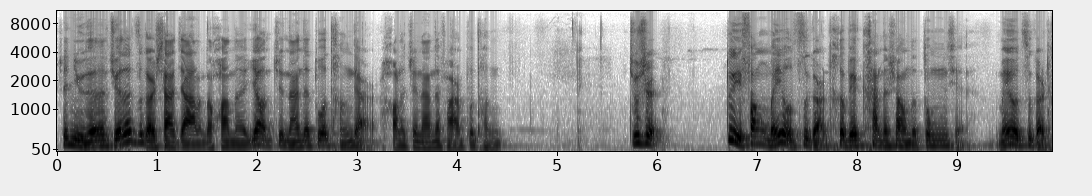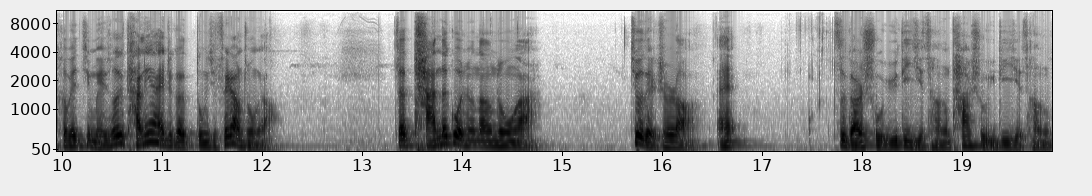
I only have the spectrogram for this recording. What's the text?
这女的呢，觉得自个儿下嫁了的话呢，要这男的多疼点儿。好了，这男的反而不疼，就是对方没有自个儿特别看得上的东西，没有自个儿特别敬佩，所以谈恋爱这个东西非常重要。在谈的过程当中啊，就得知道，哎，自个儿属于第几层，他属于第几层，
